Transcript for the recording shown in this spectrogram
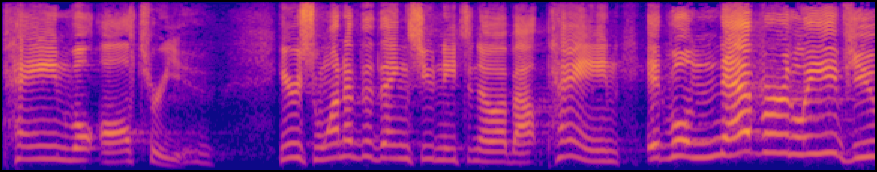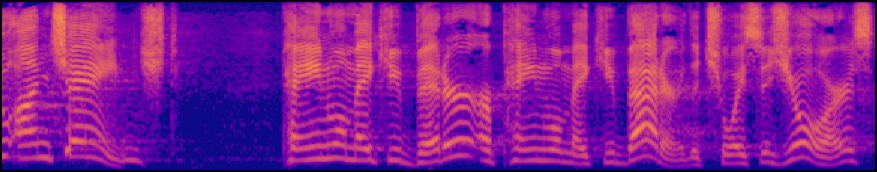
pain will alter you. Here's one of the things you need to know about pain it will never leave you unchanged. Pain will make you bitter or pain will make you better. The choice is yours.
